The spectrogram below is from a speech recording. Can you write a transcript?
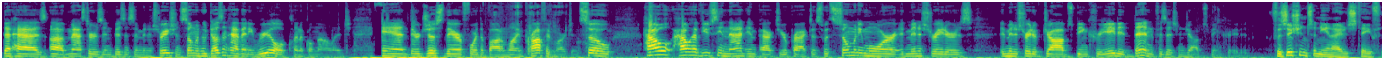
that has a master's in business administration, someone who doesn't have any real clinical knowledge, and they're just there for the bottom line profit margin. So, how how have you seen that impact your practice with so many more administrators, administrative jobs being created than physician jobs being created? Physicians in the United States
